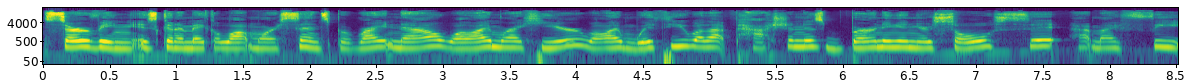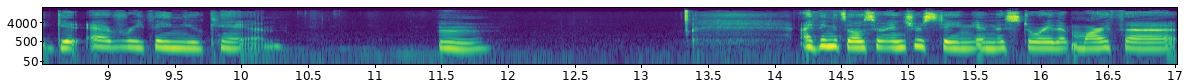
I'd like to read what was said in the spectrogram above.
serving is going to make a lot more sense. But right now, while I'm right here, while I'm with you, while that passion is burning in your soul, sit at my feet, get everything you can. Mm. I think it's also interesting in this story that Martha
